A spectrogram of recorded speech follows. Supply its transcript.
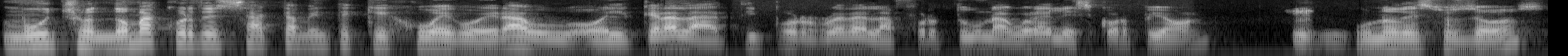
mucho, no me acuerdo exactamente qué juego era, o, el que era la tipo rueda de la fortuna, o era el escorpión, uno de esos dos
